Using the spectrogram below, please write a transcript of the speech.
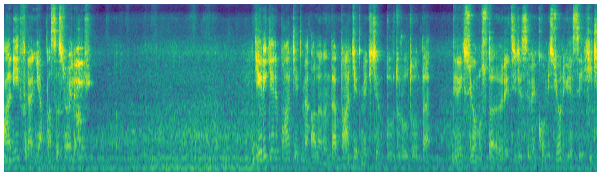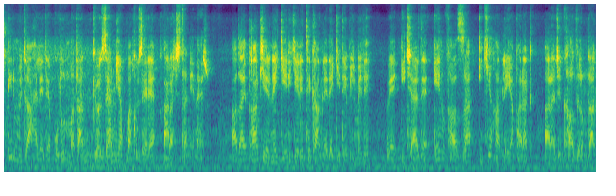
ani fren yapması söylenir. Geri geri park etme alanında park etmek için durdurulduğunda direksiyon usta öğreticisi ve komisyon üyesi hiçbir müdahalede bulunmadan gözlem yapmak üzere araçtan iner. Aday park yerine geri geri tek hamlede gidebilmeli ve içeride en fazla iki hamle yaparak aracı kaldırımdan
